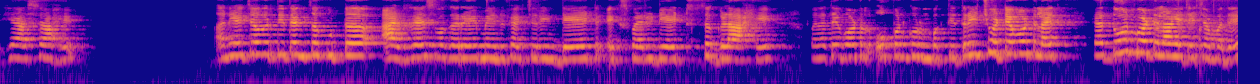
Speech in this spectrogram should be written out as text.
हे असं आहे. आणि याच्यावरती त्यांचा कुठं ॲड्रेस वगैरे मॅन्युफॅक्चरिंग डेट एक्सपायरी डेट सगळं आहे. मला ते बॉटल ओपन करून बघते. तर ही छोट्या बॉटल आहेत. ह्या दोन बॉटल आहेत त्याच्यामध्ये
